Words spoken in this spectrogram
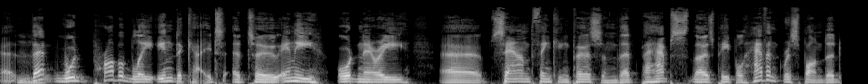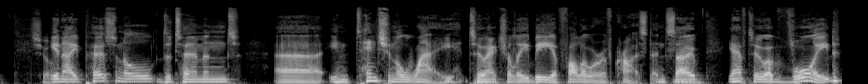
uh, mm-hmm. that would probably indicate uh, to any ordinary uh, sound thinking person that perhaps those people haven't responded sure. in a personal, determined, uh, intentional way to mm. actually be a follower of Christ. And so mm. you have to avoid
